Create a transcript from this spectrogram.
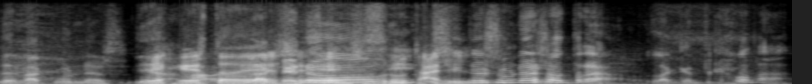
de vacunas. Y es que esto La es, que no, es brutal. si no es una es otra, la que te joda.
